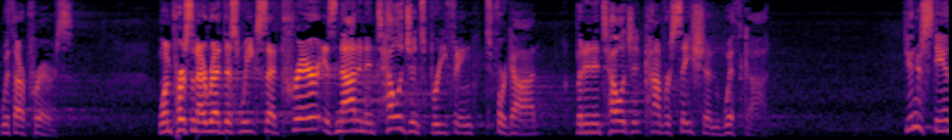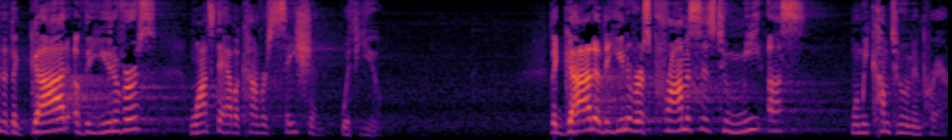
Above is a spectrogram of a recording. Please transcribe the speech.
with our prayers. One person I read this week said, Prayer is not an intelligence briefing for God, but an intelligent conversation with God. Do you understand that the God of the universe wants to have a conversation with you? The God of the universe promises to meet us when we come to Him in prayer.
